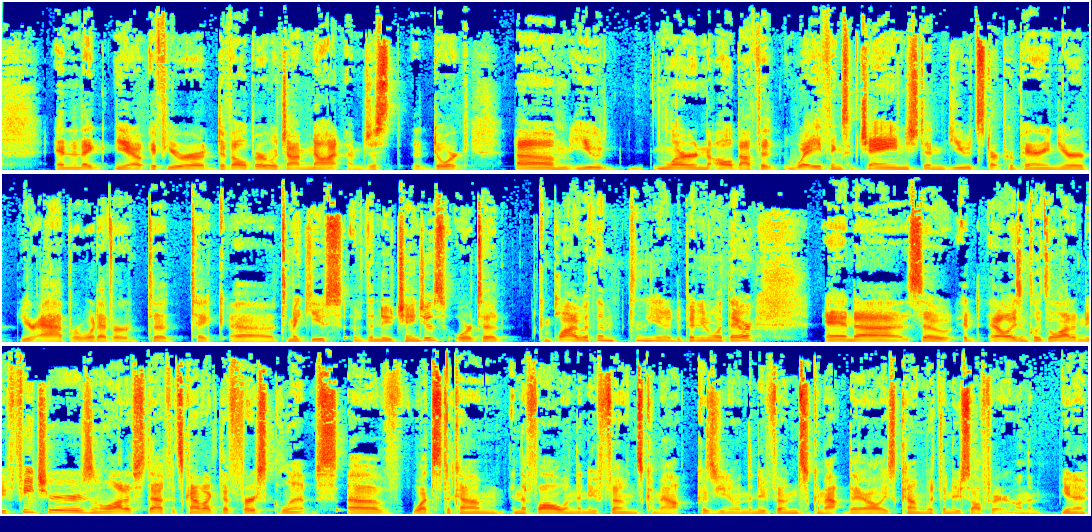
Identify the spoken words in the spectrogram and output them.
And then they, you know, if you're a developer, which I'm not, I'm just a dork um, you learn all about the way things have changed, and you would start preparing your your app or whatever to take uh, to make use of the new changes or to comply with them. You know, depending on what they are. And uh, so it, it always includes a lot of new features and a lot of stuff. It's kind of like the first glimpse of what's to come in the fall when the new phones come out. Because you know when the new phones come out, they always come with the new software on them. You know.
